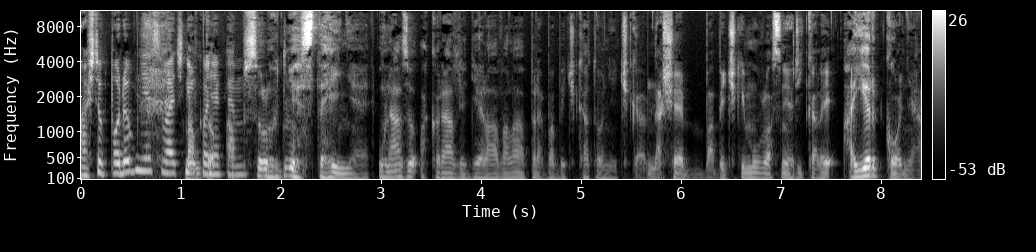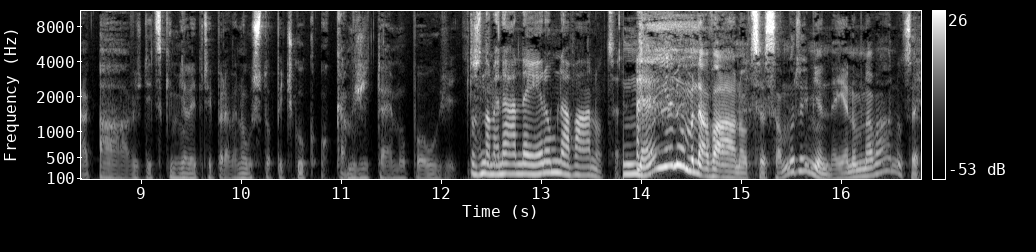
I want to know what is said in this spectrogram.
Máš to podobně s vaječným Mám koněkem? to absolutně stejně. U nás ho akorát dělávala prababička Tonička. Naše babičky mu vlastně říkali ajr koněk a vždycky měli připravenou stopičku k okamžitému použití. To znamená nejenom na Vánoce. Nejenom na Vánoce, samozřejmě nejenom na Vánoce.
